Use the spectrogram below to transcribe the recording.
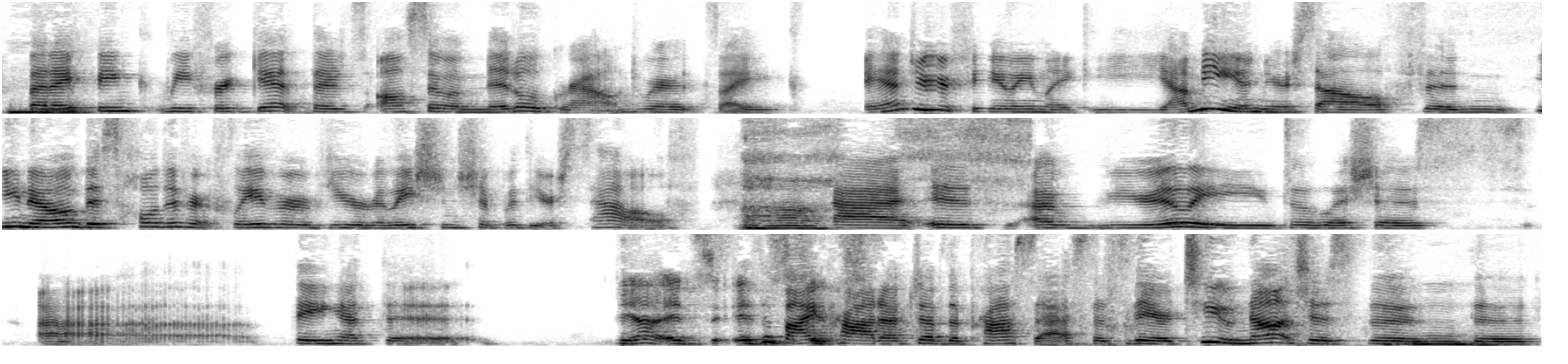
mm-hmm. but i mm-hmm. think we forget there's also a middle ground where it's like and you're feeling like yummy in yourself and you know this whole different flavor of your relationship with yourself uh-huh. that is a really delicious uh, thing at the yeah it's it's, it's a byproduct it's, of the process that's there too not just the mm. the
